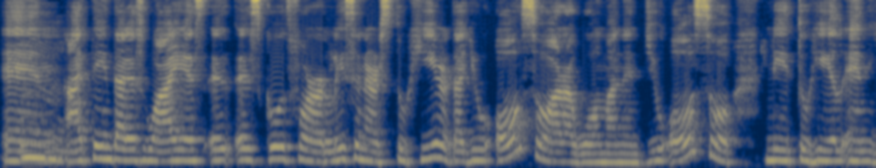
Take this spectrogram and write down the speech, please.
and mm. I think that is why it's, it's good for our listeners to hear that you also are a woman and you also need to heal and,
